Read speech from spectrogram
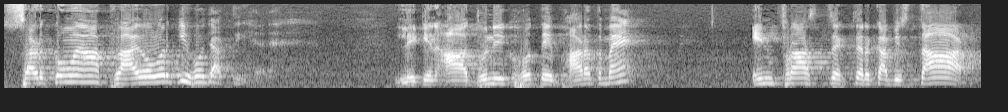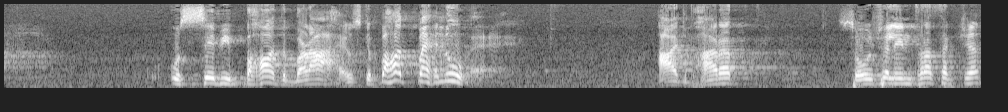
सड़कों या फ्लाईओवर की हो जाती है। लेकिन आधुनिक होते भारत में इंफ्रास्ट्रक्चर का विस्तार उससे भी बहुत बड़ा है, उसके बहुत पहलू है। आज Bharat social infrastructure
